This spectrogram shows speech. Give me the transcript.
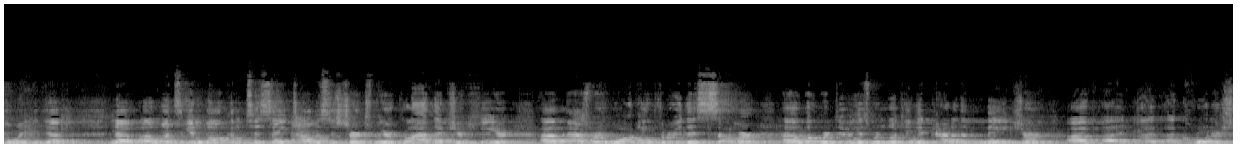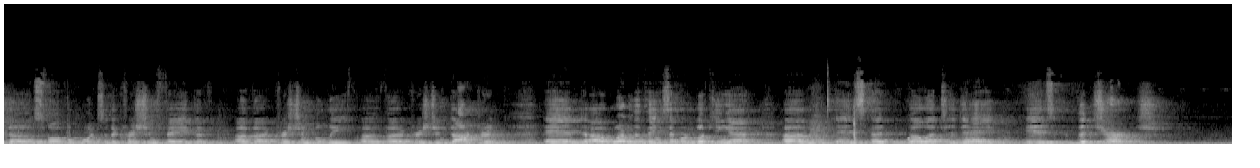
going to go. No, uh, once again, welcome to St. Thomas's Church. We are glad that you're here. Um, as we're walking through this summer, uh, what we're doing is we're looking at kind of the major uh, uh, cornerstones, focal points of the Christian faith, of, of uh, Christian belief, of uh, Christian doctrine. And one of the things that we're looking at um, is, well, today is the church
